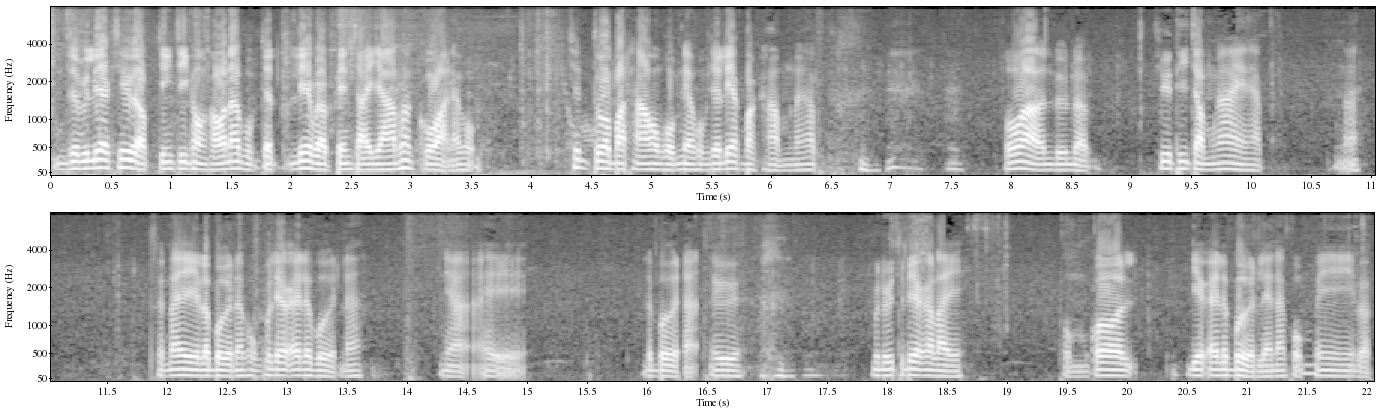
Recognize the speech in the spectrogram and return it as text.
ผมจะไม่เรียกชื่อแบบจริง ๆของเขานะ ผมจะเรียกแบบเป็นฉายามากกว่านะผม เช่นตัวบัตรฮาวของผมเนี่ยผมจะเรียกบักฮัมนะครับ เพราะว่าดูแบบชื่อที่จำง่ายนะครับ นะส่วนไอ้ระเบิดนะผมก็เรียกไอ้ระเบิดนะ เนี่ยไอระเบิดอะเออไม่รู้จะเรียกอะไร ผมก็เรียกไอระเบิดเลยนะ ผมไม่แบบ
